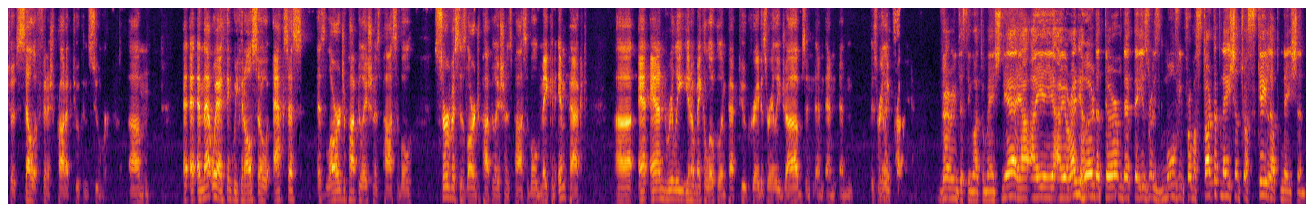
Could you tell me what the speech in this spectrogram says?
to sell a finished product to a consumer. Um, and, and that way, I think we can also access as large a population as possible, service as large a population as possible, make an impact uh, and, and, really, you know, make a local impact to create Israeli jobs and and and, and Israeli That's pride. Very interesting what you mentioned. Yeah, I I already heard the term that Israel is moving from a startup nation to a scale-up nation,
